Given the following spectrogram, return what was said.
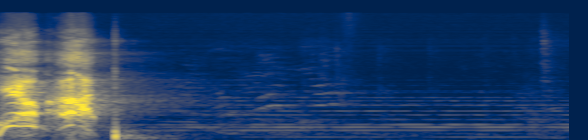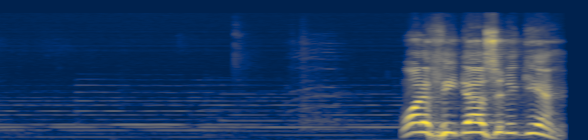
him up. What if he does it again?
